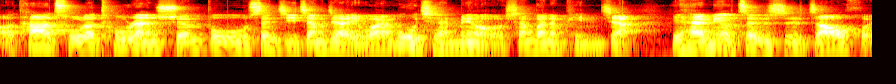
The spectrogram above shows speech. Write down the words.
哦，它除了突然宣布升级降价以外，目前没有相关的评价，也还没有正式召回。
